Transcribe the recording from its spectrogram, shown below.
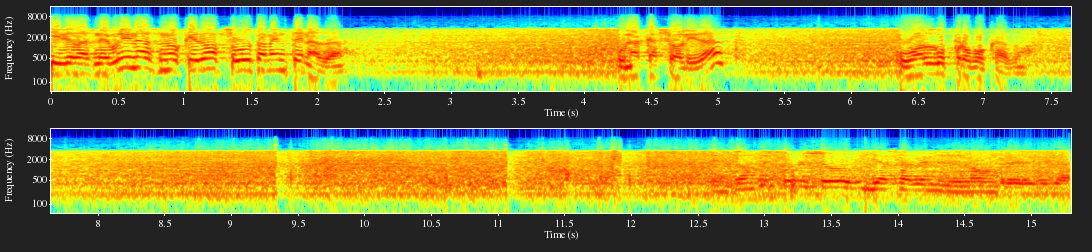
Y de las neblinas no quedó absolutamente nada. ¿Una casualidad? ¿O algo provocado? Entonces por eso ya saben el nombre de la...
